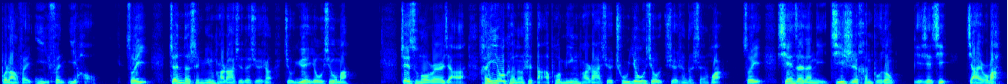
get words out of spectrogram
不浪费一分一毫。所以真的是名牌大学的学生就越优秀吗？这次诺贝尔奖啊，很有可能是打破名牌大学出优秀学生的神话。所以现在的你即使很普通，别泄气，加油吧！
